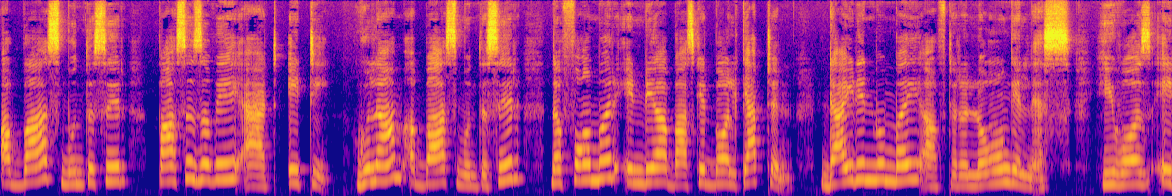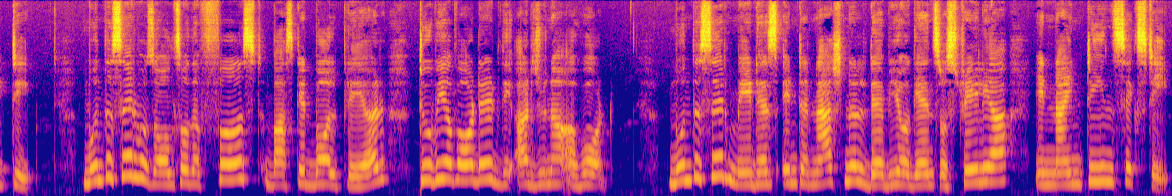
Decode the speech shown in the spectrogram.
Abbas Muntasir passes away at 80. Ghulam Abbas Muntasir, the former India basketball captain, died in Mumbai after a long illness. He was 80. Muntasir was also the first basketball player to be awarded the Arjuna Award. Muntasir made his international debut against Australia in 1960.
